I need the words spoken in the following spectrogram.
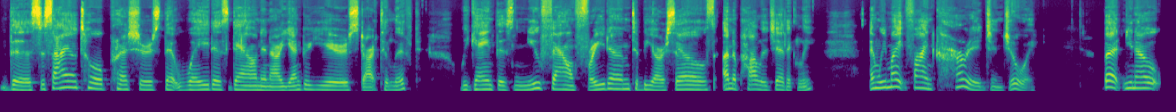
The societal pressures that weighed us down in our younger years start to lift we gained this newfound freedom to be ourselves unapologetically, and we might find courage and joy. But, you know,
